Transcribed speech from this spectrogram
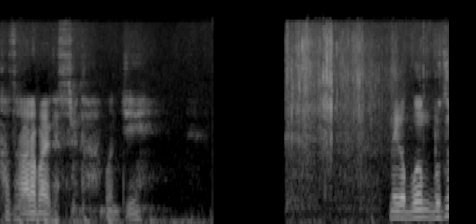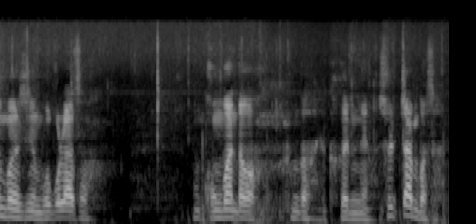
가서 알아봐야겠습니다. 뭔지. 내가 뭐, 무슨 버섯인지 몰라서 공부한다고 한거 그거였네요. 술잔 버섯.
